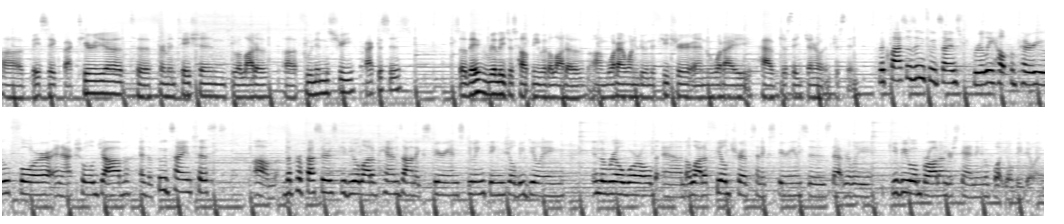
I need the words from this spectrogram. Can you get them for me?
uh, basic bacteria to fermentation to a lot of uh, food industry practices. So they've really just helped me with a lot of um, what I want to do in the future and what I have just a general interest in. The classes in food science really help prepare you for an actual job as a food scientist. Um, the professors give you a lot of hands-on experience doing things you'll be doing in the real world and a lot of field trips and experiences that really give you a broad understanding of what you'll be doing.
